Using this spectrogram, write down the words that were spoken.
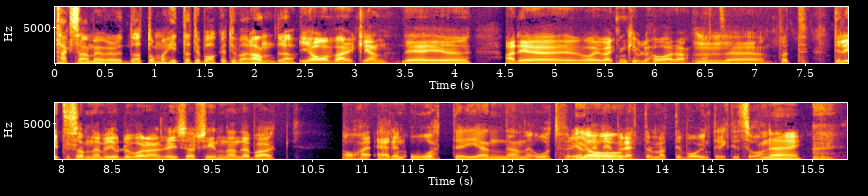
tacksamma över att de har hittat tillbaka till varandra. Ja, verkligen. Det, är, ja, det var ju verkligen kul att höra. Mm. Att, eh, för att det är lite som när vi gjorde vår research innan, där bara Ja, är den återigen den återföreningen? Ja. Det berättar de att det var ju inte riktigt så. Nej.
